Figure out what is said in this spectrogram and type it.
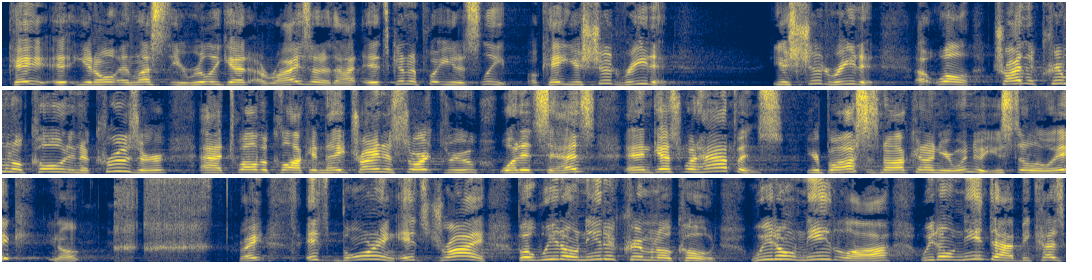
okay? It, you know, unless you really get a rise out of that, it's going to put you to sleep, okay? You should read it. You should read it. Uh, well, try the criminal code in a cruiser at 12 o'clock at night, trying to sort through what it says, and guess what happens? Your boss is knocking on your window. You still awake? You know? Right? It's boring, it's dry, but we don't need a criminal code. We don't need law. We don't need that because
